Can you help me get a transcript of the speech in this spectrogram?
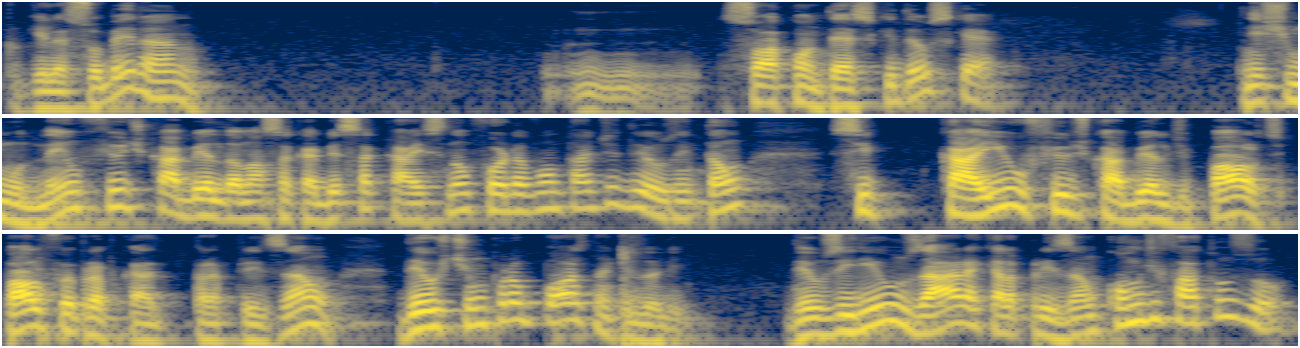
Porque ele é soberano. Só acontece o que Deus quer. Neste mundo, nem o fio de cabelo da nossa cabeça cai se não for da vontade de Deus. Então, se caiu o fio de cabelo de Paulo, se Paulo foi para a prisão, Deus tinha um propósito naquilo ali. Deus iria usar aquela prisão como de fato usou.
